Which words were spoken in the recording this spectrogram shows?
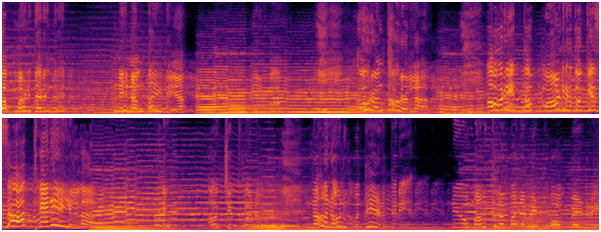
ತಪ್ಪು ಮಾಡಿದ್ದಾರೆ ಅಂದ್ರೆ ನೀನ್ ನಂಬ್ತಾ ಇದೀಯಾ? ಅವ್ರಂತವ್ರಲ್ಲ. ಅವ್ರೇ ತಪ್ಪು ಮಾಡಿರೋದಕ್ಕೆ ಸಾಧ್ಯನೇ ಇಲ್ಲ. ಅವ್ನ್ ಚಿಕ್ಕವನು. ನಾನು ಅವನಿಗೆ ಬುದ್ಧಿ ಹೇಳ್ತೀನಿ. ನೀವು ಮಾತ್ರ ಮನೆ ಬಿಟ್ಟು ಹೋಗ್ಬೇಡ್ರಿ.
